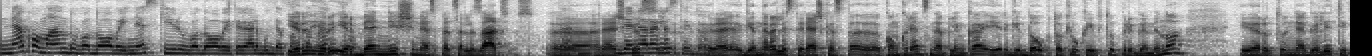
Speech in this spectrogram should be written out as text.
ne komandų vadovai, ne skyrių vadovai, tai gali būti departamentų. Ir, ir, ir be nišinės specializacijos. Reiškia, generalistai daug. Re, generalistai reiškia, konkurencinė aplinka irgi daug tokių kaip tu prigamino. Ir tu negali tik,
